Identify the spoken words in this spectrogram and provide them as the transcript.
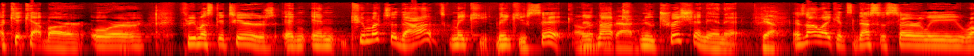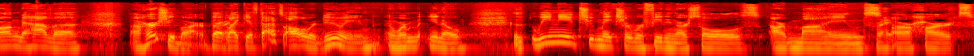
a Kit Kat bar or Three Musketeers, and, and too much of that make you, make you sick. Oh, There's not bad. nutrition in it. Yeah. it's not like it's necessarily wrong to have a, a Hershey bar, but like if that's all we're doing, and we're you know, we need to make sure we're feeding our souls, our minds, Right. our hearts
